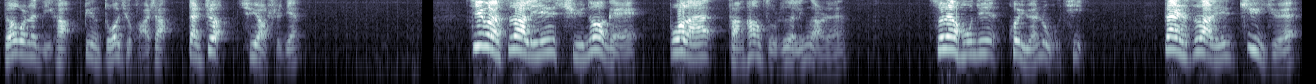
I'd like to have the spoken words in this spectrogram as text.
德国人的抵抗并夺取华沙，但这需要时间。尽管斯大林许诺给波兰反抗组织的领导人，苏联红军会援助武器，但是斯大林拒绝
